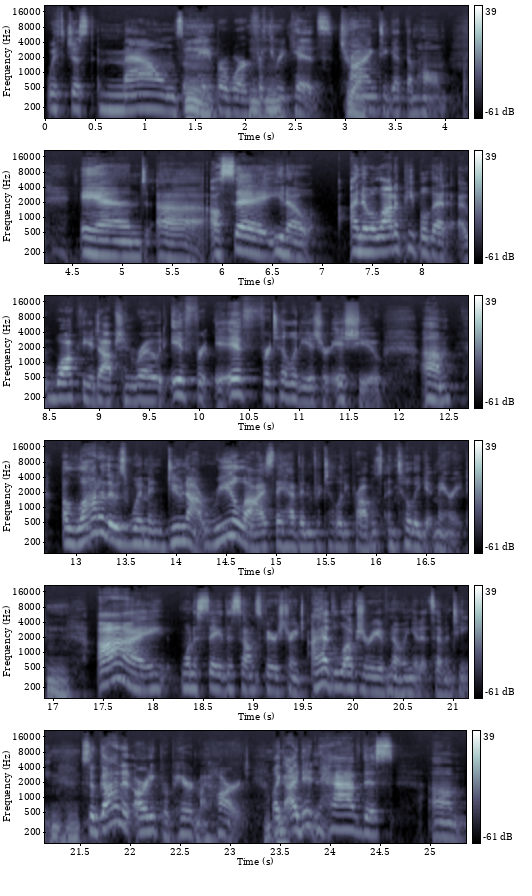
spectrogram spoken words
with just mounds of paperwork for three kids trying to get them home. And uh, I'll say, you know, I know a lot of people that walk the adoption road if if fertility is your issue. Um, a lot of those women do not realize they have infertility problems until they get married. I want to say this sounds very strange. I had the luxury of knowing it at 17. So God had already prepared my heart. Like I didn't have this um,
